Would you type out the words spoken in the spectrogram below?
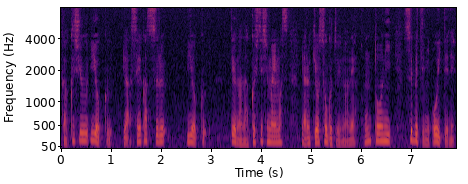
学習意欲や生活する意欲っていうのはなくしてしまいますやる気をそぐというのはね本当に全てにおいてね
